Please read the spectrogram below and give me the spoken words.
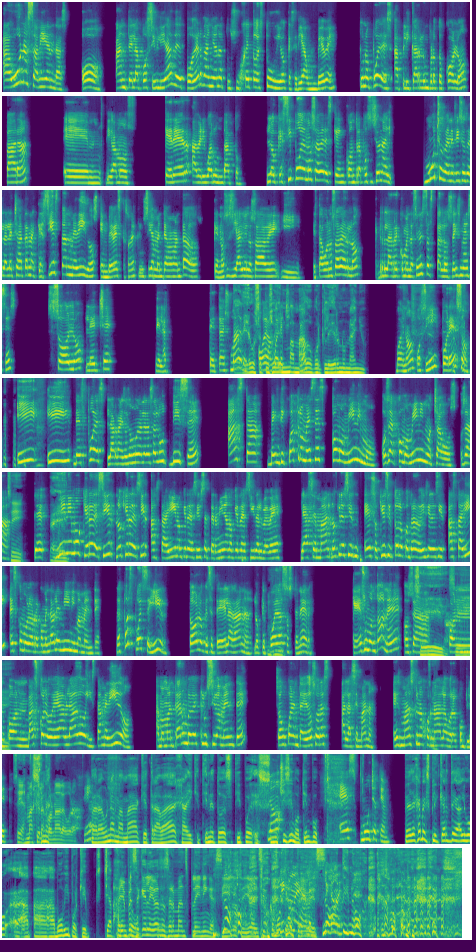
a unas sabiendas o ante la posibilidad de poder dañar a tu sujeto de estudio, que sería un bebé, tú no puedes aplicarle un protocolo para, eh, digamos, querer averiguar un dato. Lo que sí podemos saber es que en contraposición hay muchos beneficios de la leche materna que sí están medidos en bebés que son exclusivamente amamantados, que no sé si alguien lo sabe y está bueno saberlo. La recomendación es hasta los seis meses, solo leche de la teta de su madre. Diego se o puso bien leche, ¿no? mamado porque le dieron un año. Bueno, pues sí, por eso. Y, y después la Organización Mundial de la Salud dice hasta 24 meses como mínimo. O sea, como mínimo, chavos. O sea, sí. De Eh. mínimo quiere decir, no quiere decir hasta ahí, no quiere decir se termina, no quiere decir el bebé le hace mal, no quiere decir eso, quiere decir todo lo contrario, quiere decir hasta ahí es como lo recomendable mínimamente. Después puedes seguir todo lo que se te dé la gana, lo que puedas sostener, que es un montón, ¿eh? O sea, Sí, con, sí. con Vasco lo he hablado y está medido. Amamantar un bebé exclusivamente son 42 horas a la semana. Es más que una jornada laboral completa. Sí, es más que Es una una- jornada laboral. ¿sí? Para una mamá que trabaja y que tiene todo ese tipo, es No. muchísimo tiempo. Es mucho tiempo. Pero déjame explicarte algo a, a- a Bobby porque ya Ah, yo pensé que le ibas a hacer mansplaining así No. y te iba a decir cómo te atreves. No, a ti no.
